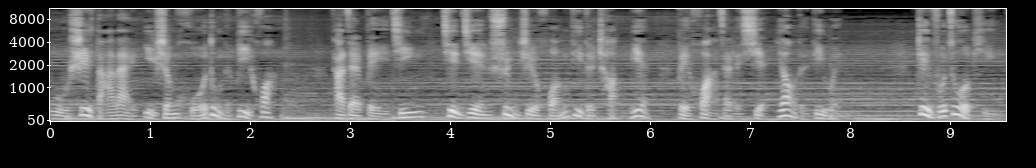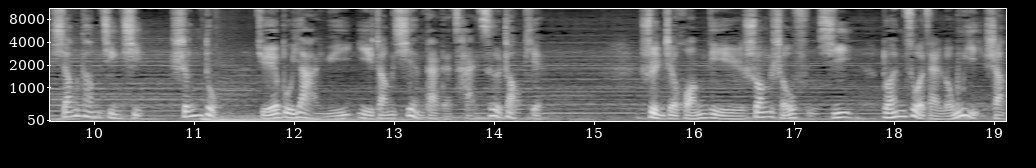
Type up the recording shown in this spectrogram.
五世达赖一生活动的壁画。他在北京见见顺治皇帝的场面被画在了显要的地位。这幅作品相当精细生动，绝不亚于一张现代的彩色照片。顺治皇帝双手抚膝，端坐在龙椅上，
